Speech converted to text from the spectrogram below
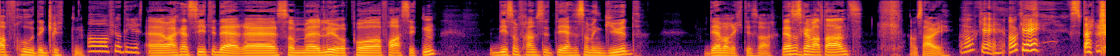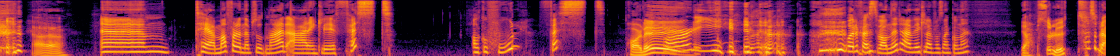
av Frode Grytten. Oh, Frode Grytten. Eh, og jeg kan si til dere som eh, lurer på fasiten De som fremstilte Jesus som en gud, det var riktig svar. Det som skrev alt annet I'm sorry. Ok, ok. Sterkt. Ja, ja. Um, Temaet for denne episoden her er egentlig fest. Alkohol. Fest. Party! Party! Våre festvaner. Er vi klare for å snakke om det? Absolutt. Ja, så bra.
